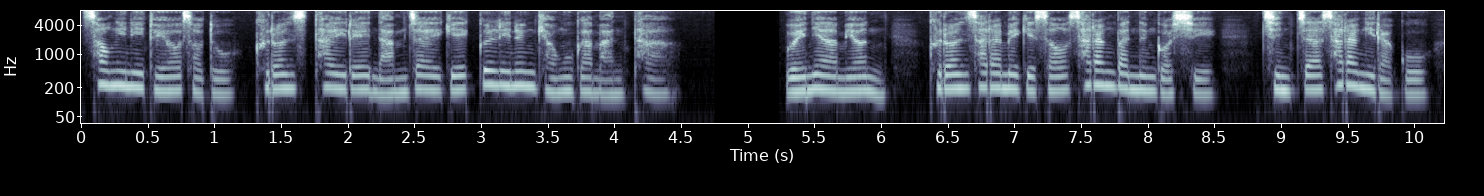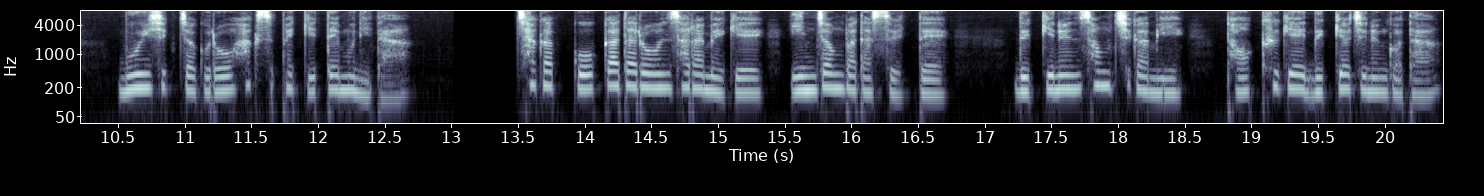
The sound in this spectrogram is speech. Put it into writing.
성인이 되어서도 그런 스타일의 남자에게 끌리는 경우가 많다. 왜냐하면 그런 사람에게서 사랑받는 것이 진짜 사랑이라고 무의식적으로 학습했기 때문이다. 차갑고 까다로운 사람에게 인정받았을 때 느끼는 성취감이 더 크게 느껴지는 거다.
